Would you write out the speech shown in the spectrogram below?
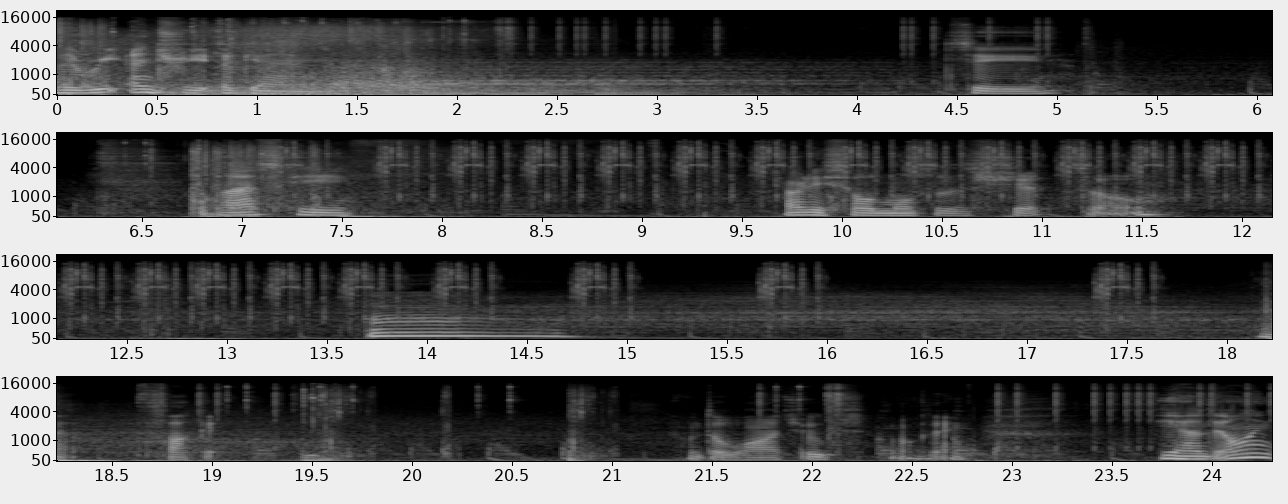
The re-entry again Let's see. Last key. Already sold most of this shit, so. Mm. Yeah, fuck it. With the watch. Oops, wrong thing. Yeah, the only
